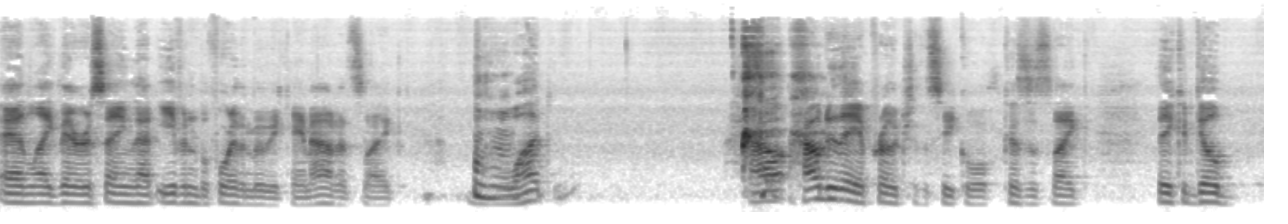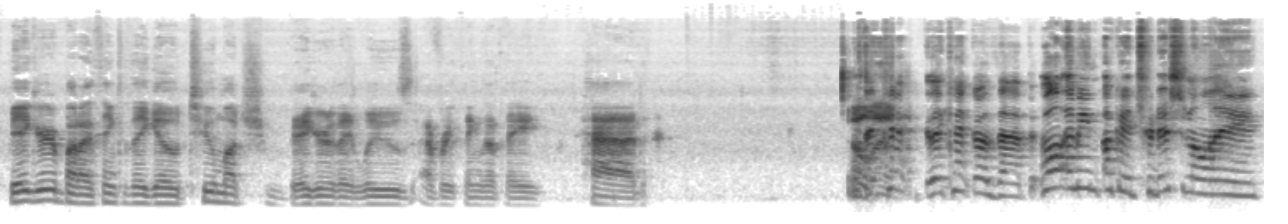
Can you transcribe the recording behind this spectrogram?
And like they were saying that even before the movie came out, it's like mm-hmm. what how how do they approach the sequel cuz it's like they could go bigger, but I think if they go too much bigger, they lose everything that they had. Oh, they can't they can't go that big. Well, I mean, okay, traditionally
